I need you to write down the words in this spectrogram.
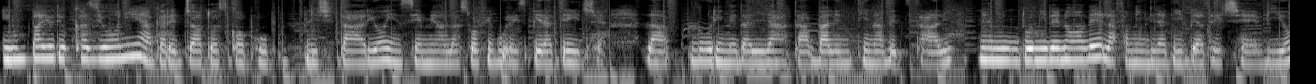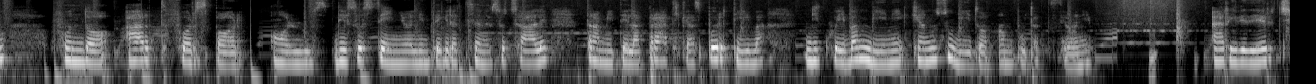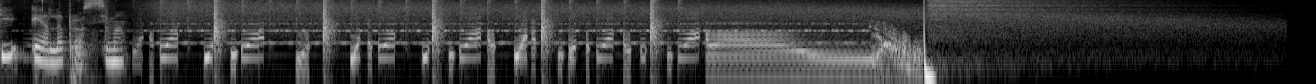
In un paio di occasioni ha gareggiato a scopo pubblicitario insieme alla sua figura ispiratrice, la plurimedagliata Valentina Vezzali. Nel 2009 la famiglia di Beatrice Vio fondò Art for Sport, Onlus, di sostegno all'integrazione sociale tramite la pratica sportiva di quei bambini che hanno subito amputazioni. Arrivederci e alla prossima! Yeah.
